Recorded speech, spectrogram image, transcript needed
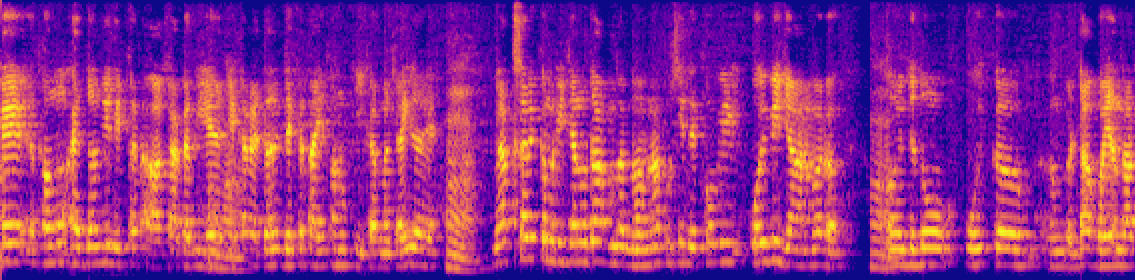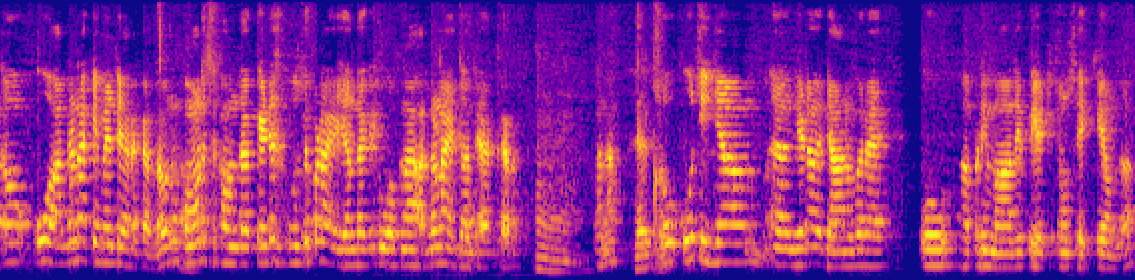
ਕਿ ਤੁਹਾਨੂੰ ਐਦਾਂ ਦੀ ਦਿੱਕਤ ਆ ਸਕਦੀ ਹੈ। ਜੇਕਰ ਐਦਾਂ ਦੀ ਦਿੱਕਤ ਆਈ ਤੁਹਾਨੂੰ ਕੀ ਕਰਨਾ ਚਾਹੀਦਾ ਹੈ? ਮੈਂ ਅਕਸਰ ਇੱਕ ਮਰੀਜ਼ਾਂ ਨੂੰ ਉਦਾਹਰਨ ਦਿੰਦਾ ਹੁੰਦਾ ਤੁਸੀਂ ਦੇਖੋ ਵੀ ਕੋਈ ਵੀ ਜਾਨਵਰ ਜਦੋਂ ਉਹ ਇੱਕ ਵੱਡਾ ਹੋ ਜਾਂਦਾ ਤਾਂ ਉਹ ਆਲਣਾ ਕਿਵੇਂ ਤਿਆਰ ਕਰਦਾ? ਉਹਨੂੰ ਕੌਣ ਸਿਖਾਉਂਦਾ? ਕਿਹੜੇ ਸਕੂਲ 'ਚ ਪੜਾਇਆ ਜਾਂਦਾ ਕਿ ਤੂੰ ਆਪਣਾ ਆਲਣਾ ਇਦਾਂ ਤਿਆਰ ਕਰ? ਹਨਾ। ਸੋ ਉਹ ਚੀਜ਼ਾਂ ਜਿਹੜਾ ਜਾਨਵਰ ਹੈ ਉਹ ਆਪਣੀ ਮਾਂ ਦੇ ਪੇਟ 'ਚੋਂ ਸਿੱਖ ਕੇ ਆਉਂਦਾ।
